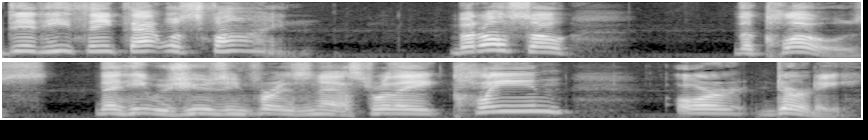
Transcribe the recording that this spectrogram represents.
did he think that was fine? But also, the clothes that he was using for his nest, were they clean or dirty?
